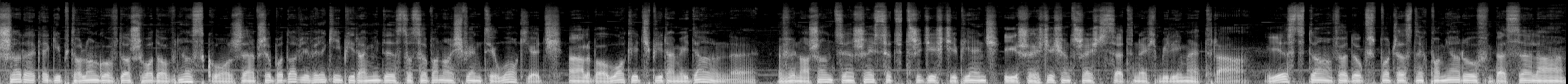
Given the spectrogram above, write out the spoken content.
Szereg egiptologów doszło do wniosku, że przy budowie Wielkiej Piramidy stosowano święty łokieć albo łokieć piramidalny, wynoszący 635,66 mm. Jest to według współczesnych pomiarów Bessela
